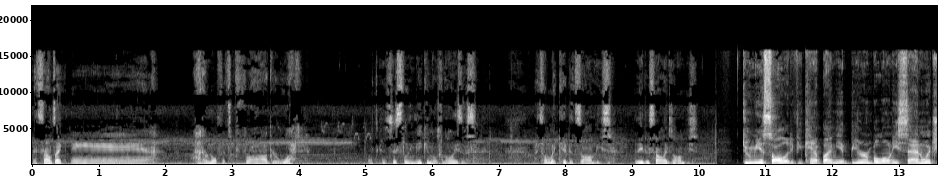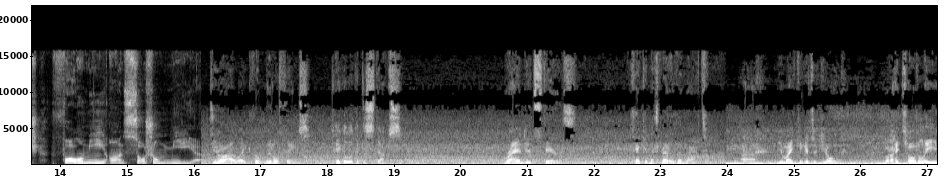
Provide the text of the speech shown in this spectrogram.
It sounds like, eh. I don't know if it's a frog or what, but it's consistently making those noises. I told my kid it's zombies. They do sound like zombies. Do me a solid. If you can't buy me a beer and bologna sandwich, follow me on social media. Do you know what I like? The little things. Take a look at the steps. Branded stairs. Can't get much better than that. Uh, you might think it's a joke, but I totally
